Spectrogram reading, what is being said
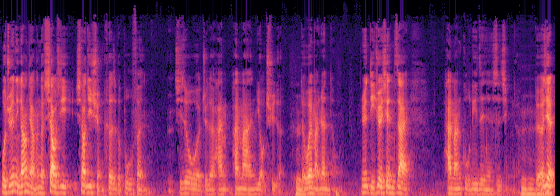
我觉得你刚刚讲那个校际校际选课这个部分，其实我觉得还还蛮有趣的，嗯、对，我也蛮认同，因为的确现在还蛮鼓励这件事情的，嗯、对，而且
